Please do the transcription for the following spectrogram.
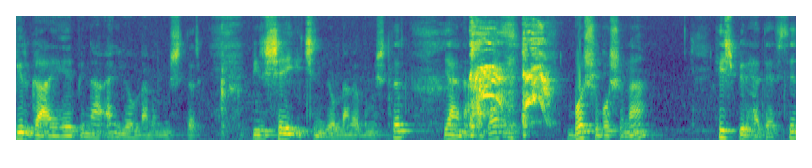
bir gayeye binaen yollanılmıştır. Bir şey için yollanılmıştır. Yani hedef boşu boşuna hiçbir hedefsiz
